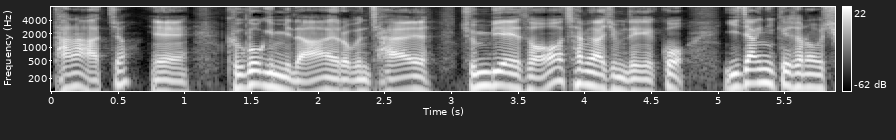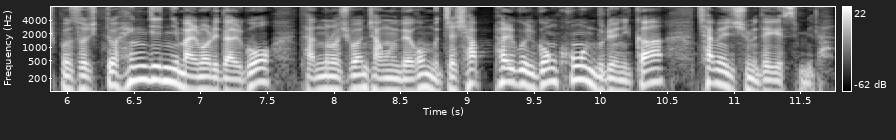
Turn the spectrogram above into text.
다 나왔죠? 예. 그 곡입니다. 여러분 잘 준비해서 참여하시면 되겠고 이장님께 전하고 싶은 소식도 행진님 말머리 달고 단문 50원 장문 100원 문자 샵 8910 콩은 무료니까 참여해 주시면 되겠습니다.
